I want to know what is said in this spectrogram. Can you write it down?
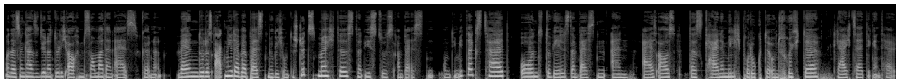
und deswegen kannst du dir natürlich auch im Sommer dein Eis gönnen. Wenn du das Agni dabei bestmöglich unterstützen möchtest, dann isst du es am besten um die Mittagszeit und du wählst am besten ein Eis aus, das keine Milchprodukte und Früchte gleichzeitig enthält.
